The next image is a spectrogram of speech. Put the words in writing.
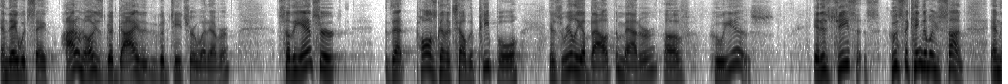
And they would say, I don't know, he's a good guy, a good teacher, or whatever. So the answer that Paul's going to tell the people is really about the matter of who he is. It is Jesus. Who's the kingdom of your son? And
